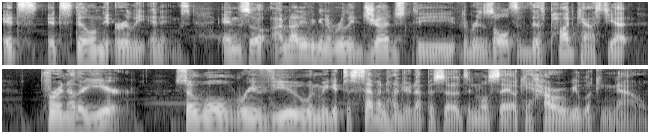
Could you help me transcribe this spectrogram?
It's it's still in the early innings. And so I'm not even going to really judge the the results of this podcast yet for another year. So we'll review when we get to 700 episodes and we'll say, okay, how are we looking now?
